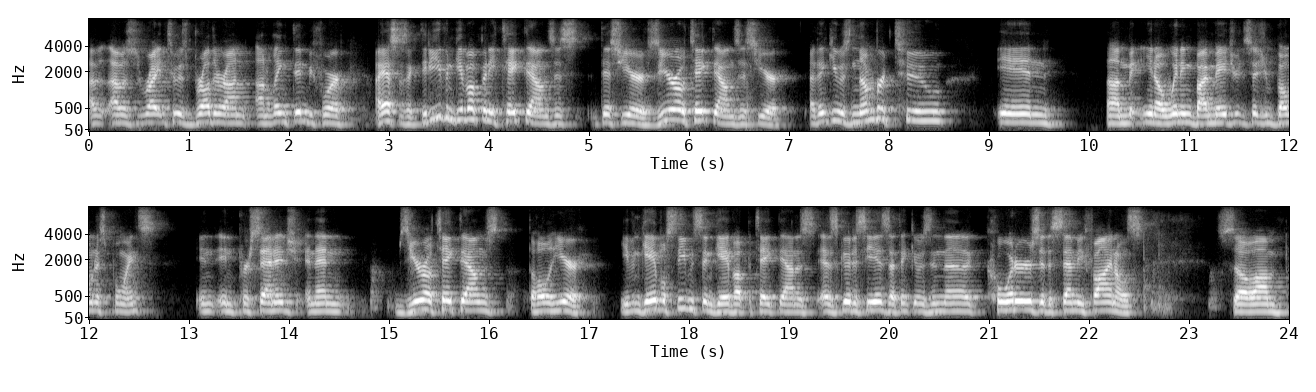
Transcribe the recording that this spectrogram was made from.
I I was writing to his brother on, on LinkedIn before I asked, I was like, did he even give up any takedowns this this year? Zero takedowns this year. I think he was number two in, um, you know, winning by major decision bonus points in, in percentage, and then zero takedowns the whole year. Even Gable Steveson gave up a takedown as, as good as he is. I think it was in the quarters or the semifinals. So um,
